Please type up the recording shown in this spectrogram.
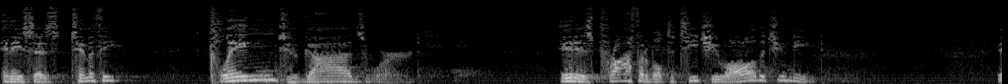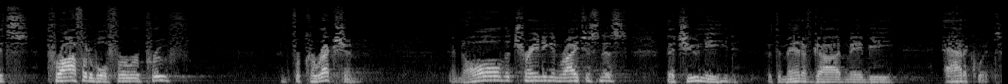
and he says, Timothy, cling to God's word. It is profitable to teach you all that you need. It's profitable for reproof and for correction and all the training in righteousness that you need that the man of God may be adequate,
